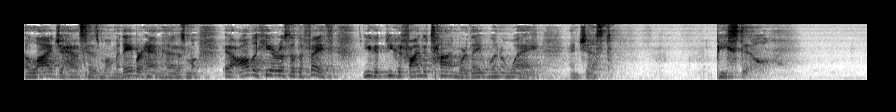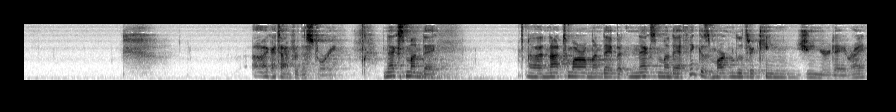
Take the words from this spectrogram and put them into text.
Elijah has his moment. Abraham had his moment. All the heroes of the faith, you could, you could find a time where they went away and just be still. I got time for this story. Next Monday, uh, not tomorrow Monday, but next Monday, I think is Martin Luther King Jr. Day, right?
